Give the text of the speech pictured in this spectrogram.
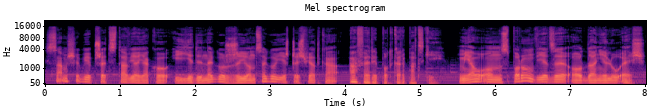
sam siebie przedstawia jako jedynego żyjącego jeszcze świadka afery podkarpackiej. Miał on sporą wiedzę o Danielu Eś,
